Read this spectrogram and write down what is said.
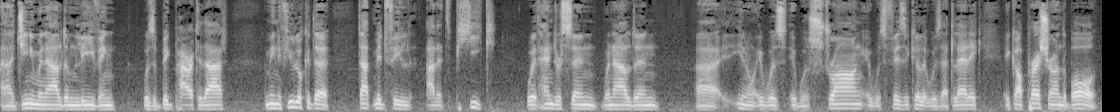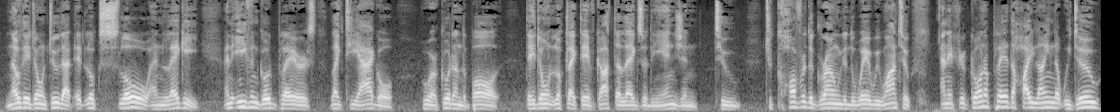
Uh, Gini Wijnaldum leaving was a big part of that. I mean, if you look at the that midfield at its peak with Henderson, Wijnaldum, uh, you know, it was it was strong, it was physical, it was athletic. It got pressure on the ball. Now they don't do that. It looks slow and leggy. And even good players like Thiago, who are good on the ball, they don't look like they've got the legs or the engine to to cover the ground in the way we want to. And if you're going to play the high line that we do,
